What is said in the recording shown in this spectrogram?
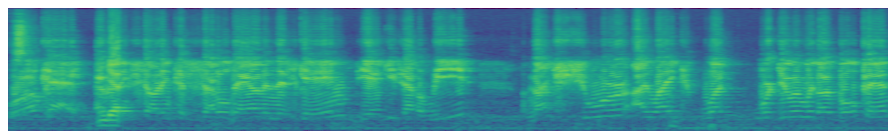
We're okay. Yeah. Everything's starting to settle down in this game. The Yankees have a lead. I'm not sure I like what we're doing with our bullpen.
